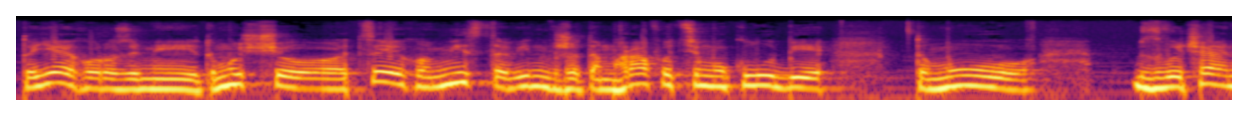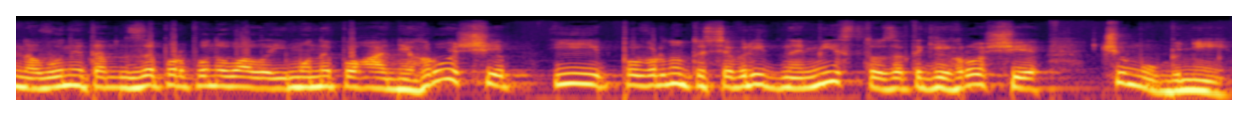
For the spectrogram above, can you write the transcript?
то я його розумію, тому що це його місто, він вже там грав у цьому клубі, тому. Звичайно, вони там запропонували йому непогані гроші, і повернутися в рідне місто за такі гроші чому б ні.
